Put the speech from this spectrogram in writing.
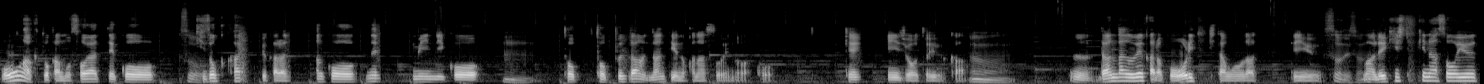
音楽とかもそうやってこう、貴族階級から、こうね、国民にこう、うんトップトップダウン、なんていうのかな、そういうのは、こう、権威以上というか、うん、うん、だんだん上からこう降りてきたものだっていう、そうですよね。まあ歴史的なそういう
